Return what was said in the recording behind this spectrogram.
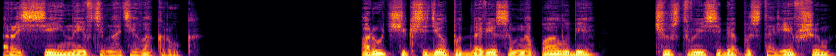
рассеянные в темноте вокруг. Поручик сидел под навесом на палубе, чувствуя себя постаревшим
